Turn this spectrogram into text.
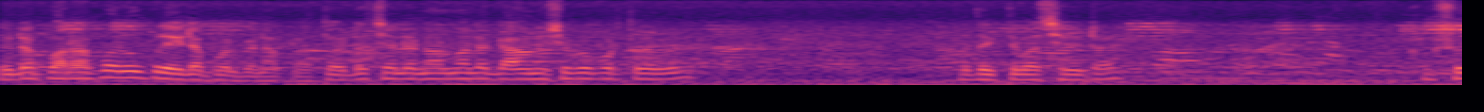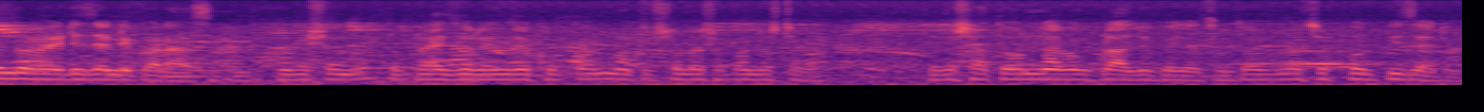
তো এটা পরার পর উপরে এটা পরবেন আপনার। তো এটা ছেলে নর্মালি গাউন হিসেবে পরতে পারবেন। তো দেখতে পাচ্ছেন এটা। খুব সুন্দরভাবে ডিজাইনটি করা আছে খুবই সুন্দর। তো প্রাইস রেঞ্জে খুব কম, মাত্র ষোলোশো পঞ্চাশ টাকা। তো এটার সাথে অন্য এবং প্লাজো পেয়ে যাচ্ছেন। তো এগুলো হচ্ছে ফোর পিস আইটেম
